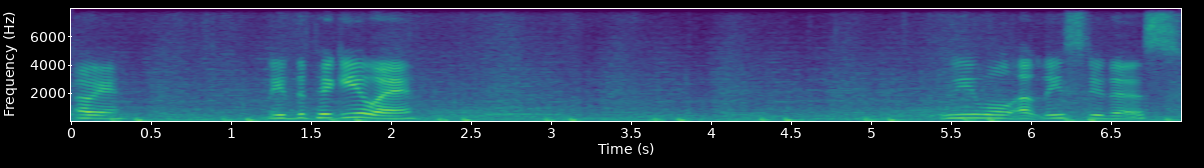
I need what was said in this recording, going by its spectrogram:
Okay. Leave the piggy away. We will at least do this.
